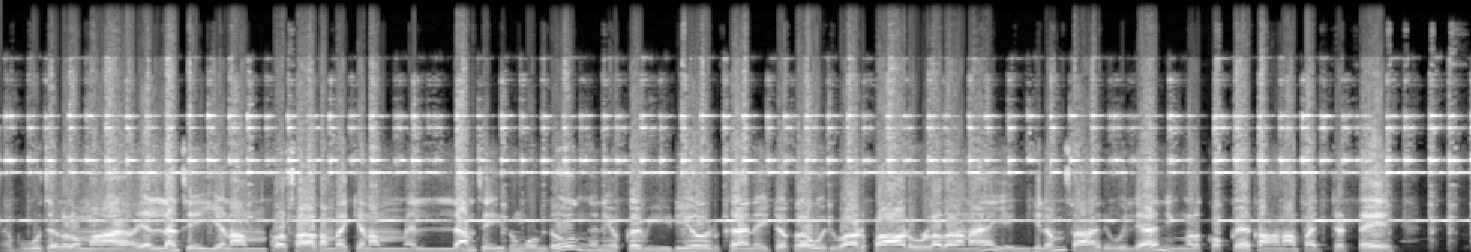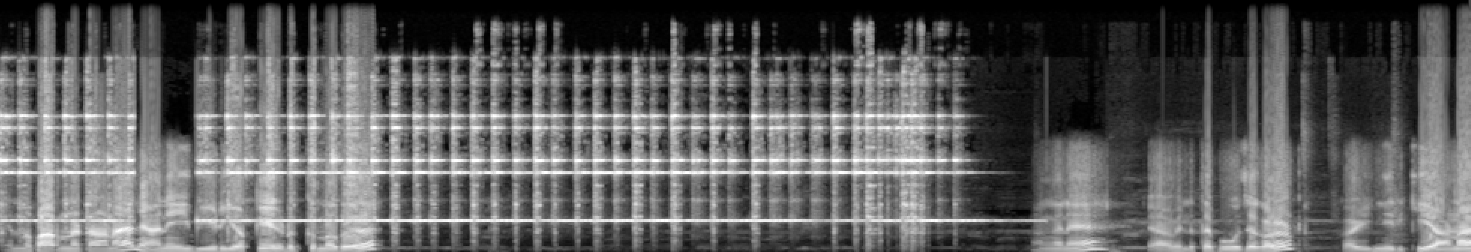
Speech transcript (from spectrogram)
പൂജകളും എല്ലാം ചെയ്യണം പ്രസാദം വയ്ക്കണം എല്ലാം ചെയ്തും കൊണ്ട് ഇങ്ങനെയൊക്കെ വീഡിയോ എടുക്കാനായിട്ടൊക്കെ ഒരുപാട് പാടുള്ളതാണ്. എങ്കിലും സാരമില്ല നിങ്ങൾക്കൊക്കെ കാണാൻ പറ്റട്ടെ എന്ന് പറഞ്ഞിട്ടാണ് ഞാൻ ഈ വീഡിയോ ഒക്കെ എടുക്കുന്നത്. അങ്ങനെ രാവിലത്തെ പൂജകൾ കഴിഞ്ഞിരിക്കുകയാണ്.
